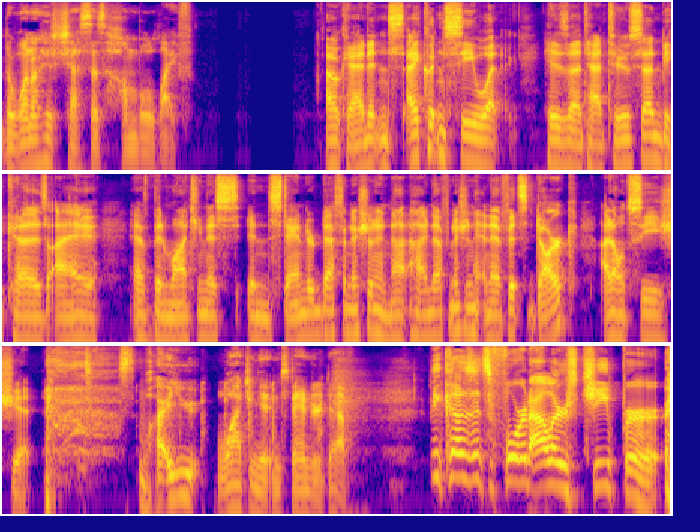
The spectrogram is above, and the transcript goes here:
The one on his chest says "humble life." Okay, I didn't. I couldn't see what his uh, tattoos said because I have been watching this in standard definition and not high definition. And if it's dark, I don't see shit Why are you watching it in standard depth? because it's four dollars cheaper.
